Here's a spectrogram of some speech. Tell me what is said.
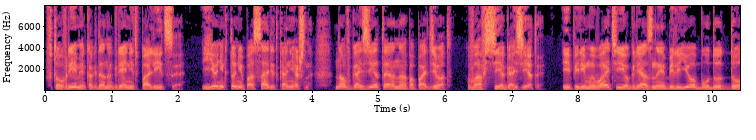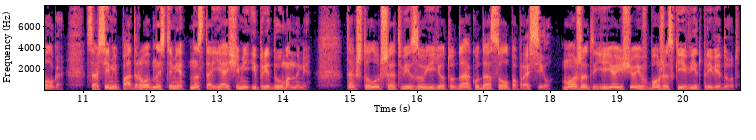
в то время, когда нагрянет полиция. Ее никто не посадит, конечно, но в газеты она попадет. Во все газеты. И перемывать ее грязное белье будут долго, со всеми подробностями, настоящими и придуманными. Так что лучше отвезу ее туда, куда Сол попросил. Может, ее еще и в божеский вид приведут.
